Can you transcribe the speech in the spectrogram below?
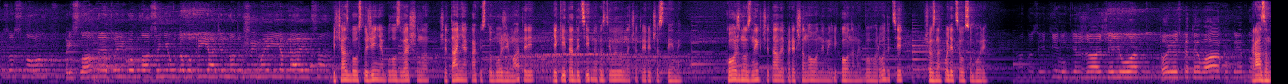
Дерзостно, преславное Твоего гласа неудобоприятельно души моей является. Під час богослужіння було звершено читання Акафісту Божій Матері, який традиційно розділили на чотири частини. Кожну з них читали перед шанованими іконами Богородиці, що знаходяться у соборі. Разом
